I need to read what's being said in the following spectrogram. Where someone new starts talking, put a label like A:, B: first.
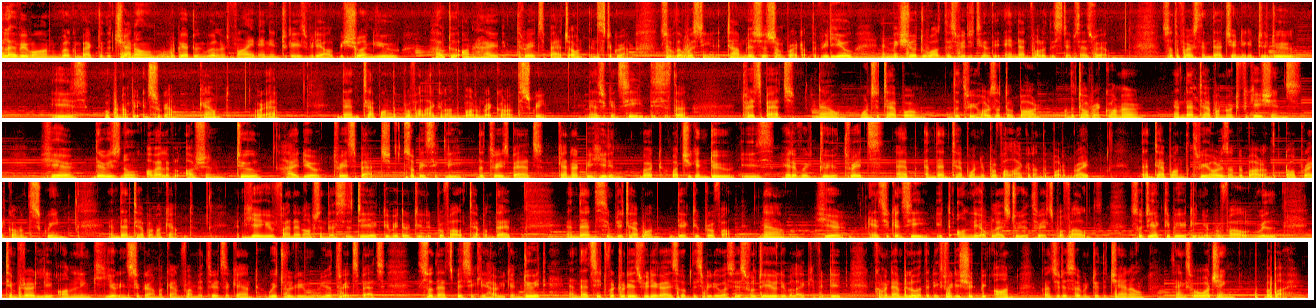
A: Hello everyone, welcome back to the channel. Hope you are doing well and fine and in today's video I'll be showing you how to unhide threads badge on Instagram. So without wasting any time, let's just jump right on the video and make sure to watch this video till the end and follow these steps as well. So the first thing that you need to do is open up your Instagram account or app. Then tap on the profile icon on the bottom right corner of the screen. And as you can see, this is the threads badge. Now, once you tap on the three horizontal bar on the top right corner and then tap on notifications. Here, there is no available option to hide your threads badge. So basically, the threads badge cannot be hidden, but what you can do is head over to your threads app and then tap on your profile icon on the bottom right. Then tap on the three horizontal bar on the top right corner of the screen and then tap on account. And here you'll find an option that says deactivate or delete profile. Tap on that. And then simply tap on deactivate profile. Now here as you can see it only applies to your threads profile. So deactivating your profile will temporarily unlink your instagram account from your threads account which will remove your threads badge so that's basically how you can do it. And that's it for today's video guys. Hope this video was useful to you. Leave a like if it did. Comment down below what the next video should be on. Consider subscribing to the channel. Thanks for watching. Bye bye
